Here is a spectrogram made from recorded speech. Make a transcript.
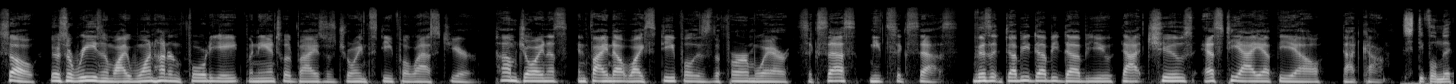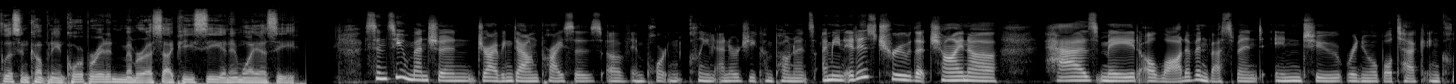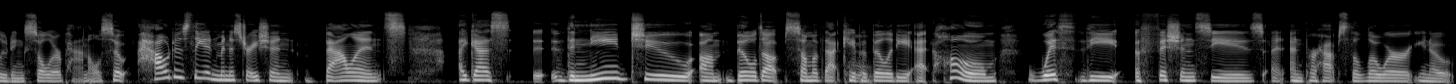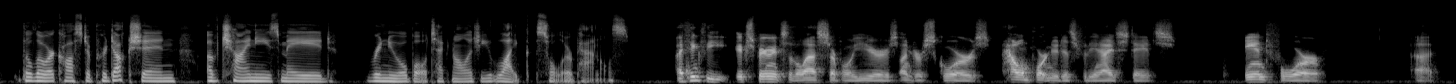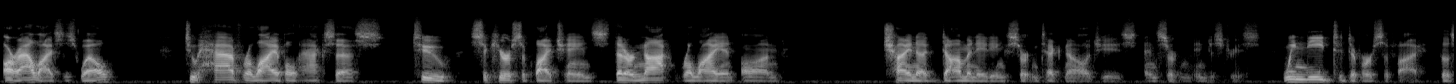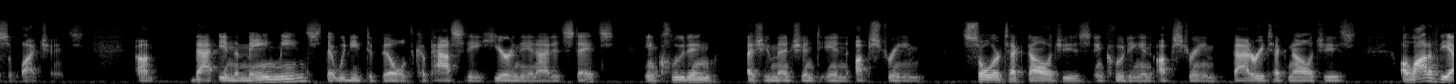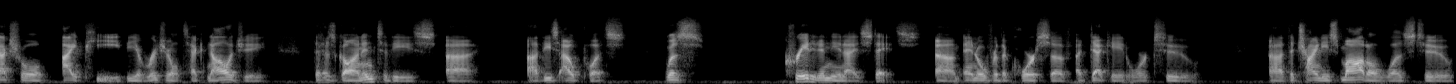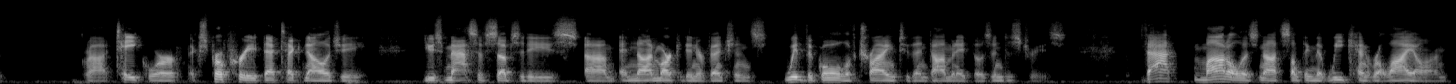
So, there's a reason why 148 financial advisors joined Stifel last year. Come join us and find out why Stifel is the firm where success meets success. Visit www.choosestifel.com. Stifel Nicolaus and Company Incorporated, member SIPC and NYSE. Since you mentioned driving down prices of important clean energy components, I mean, it is true that China has made a lot of investment into renewable tech, including solar panels. So, how does the administration balance, I guess, the need to um, build up some of that hmm. capability mm. at home with the efficiencies and, and, perhaps the lower, you know, the lower cost of production of Chinese made renewable technology like solar panels? I think the experience of the last several years underscores how important it is for the United States and for uh, our allies as well to have reliable access to secure supply chains that are not reliant on China dominating certain technologies and certain industries. We need to diversify those supply chains. Um, that in the main means that we need to build capacity here in the United States, including as you mentioned, in upstream solar technologies, including in upstream battery technologies. A lot of the actual IP, the original technology that has gone into these uh, uh, these outputs, was created in the United States. Um, and over the course of a decade or two, uh, the Chinese model was to uh, take or expropriate that technology use massive subsidies um, and non-market interventions with the goal of trying to then dominate those industries. That model is not something that we can rely on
